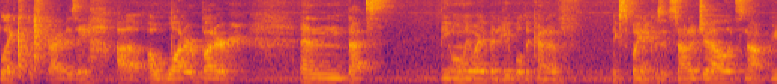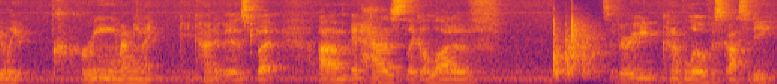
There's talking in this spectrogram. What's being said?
like to describe as a, uh, a water butter. And that's the only way I've been able to kind of explain it because it's not a gel, it's not really a cream. I mean, I, it kind of is, but um, it has like a lot of a very kind of low viscosity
